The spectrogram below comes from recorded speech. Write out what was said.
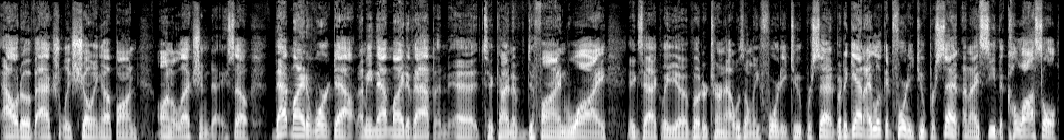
out of actually showing up on on election day. So that might have worked out. I mean, that might have happened uh, to kind of define why exactly uh, voter turnout was only forty two percent. But again, I look at forty two percent and I see the colossal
